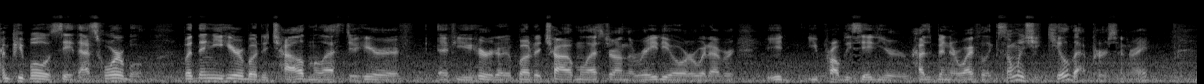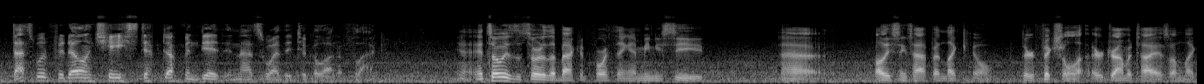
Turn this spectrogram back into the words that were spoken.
and people will say that's horrible, but then you hear about a child molester here. If if you heard about a child molester on the radio or whatever, you you probably say to your husband or wife like, someone should kill that person, right? That's what Fidel and Che stepped up and did, and that's why they took a lot of flack. Yeah, it's always the sort of the back and forth thing. I mean, you see uh, all these things happen, like you know, they're fictional or dramatized on like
